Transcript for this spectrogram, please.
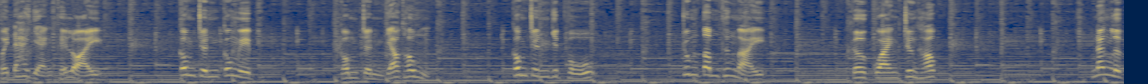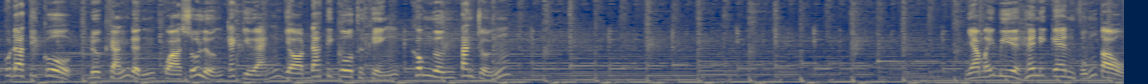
với đa dạng thể loại. Công trình công nghiệp, công trình giao thông, công trình dịch vụ, trung tâm thương mại, cơ quan trường học. Năng lực của Datico được khẳng định qua số lượng các dự án do Datico thực hiện không ngừng tăng trưởng. Nhà máy bia Heineken Vũng Tàu.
